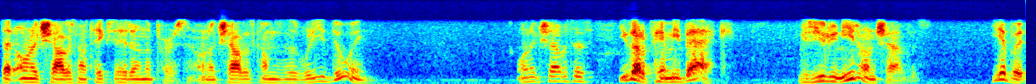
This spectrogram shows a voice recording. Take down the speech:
that Oneg Shabbos now takes a hit on the person? Oneg Shabbos comes and says, "What are you doing?" Oneg Shabbos says, "You got to pay me back because you didn't eat on Shabbos." Yeah, but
